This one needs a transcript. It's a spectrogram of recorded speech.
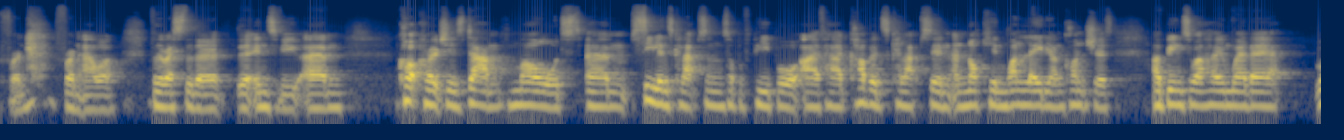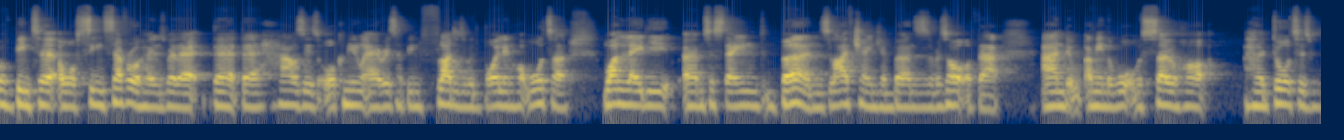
for an for an hour for the rest of the the interview. Um, cockroaches, damp, mold, um, ceilings collapsing on top of people. I've had cupboards collapsing and knocking one lady unconscious. I've been to a home where they're well, been to or seen several homes where their, their their houses or communal areas have been flooded with boiling hot water. One lady um, sustained burns, life changing burns as a result of that. And I mean, the water was so hot. Her daughter's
